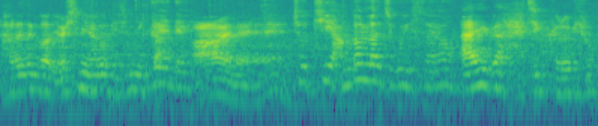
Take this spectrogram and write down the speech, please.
바르는 거 열심히 하고 계십니까? 네네. 아, 네. 저 뒤에 안 갈라지고 있어요. 아이고 아직 그렇게 효과가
